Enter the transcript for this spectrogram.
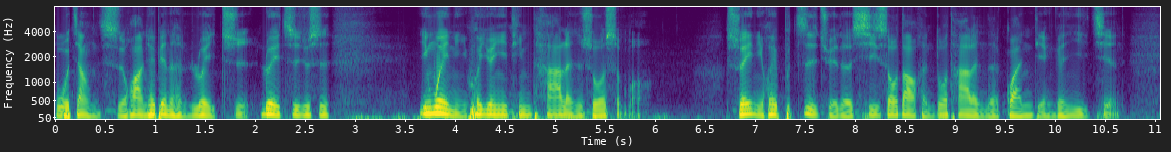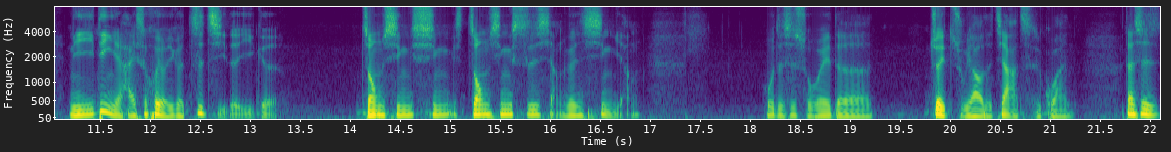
我讲实话，你会变得很睿智。睿智就是因为你会愿意听他人说什么，所以你会不自觉的吸收到很多他人的观点跟意见。你一定也还是会有一个自己的一个中心心、中心思想跟信仰，或者是所谓的最主要的价值观。但是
